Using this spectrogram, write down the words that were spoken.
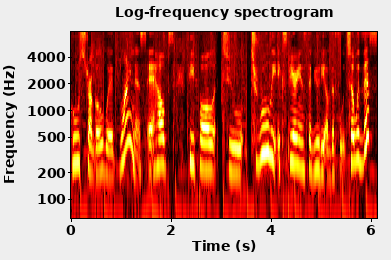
who struggle with blindness. It helps people to truly experience the beauty of the food. So with this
